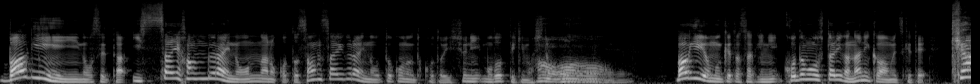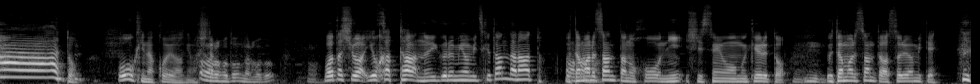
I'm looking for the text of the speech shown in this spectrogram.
バギーに乗せた1歳半ぐらいの女の子と3歳ぐらいの男の子と一緒に戻ってきました。バギーを向けた先に子供2人が何かを見つけてキャーと大きな声を上げました。なるほどなるほど私はよかったぬいぐるみを見つけたんだなと。歌丸サンタの方に視線を向けるとうん。歌丸サンタはそれを見てふっ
